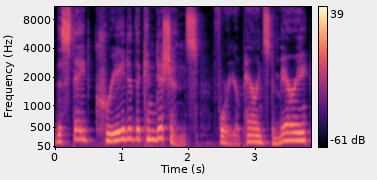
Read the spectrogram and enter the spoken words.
the state created the conditions for your parents to marry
